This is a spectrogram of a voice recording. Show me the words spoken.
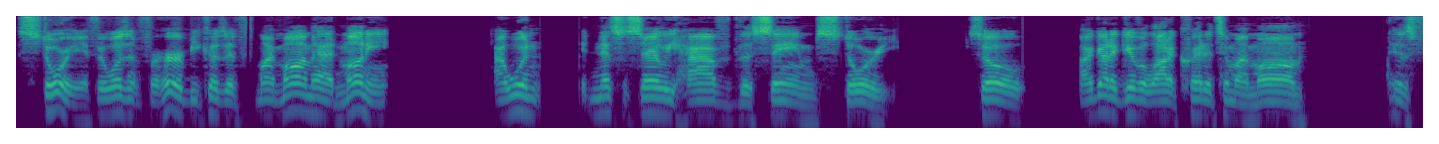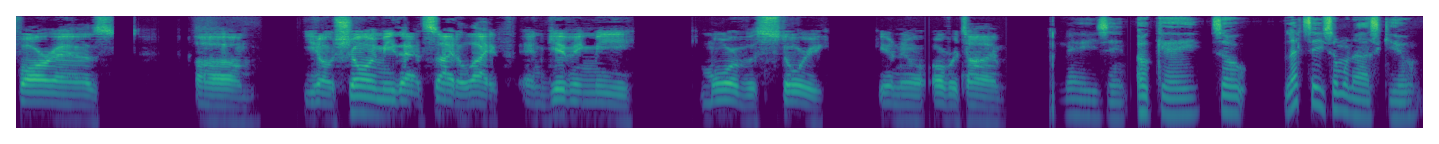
story. If it wasn't for her, because if my mom had money, I wouldn't necessarily have the same story. So I got to give a lot of credit to my mom as far as, um, you know, showing me that side of life and giving me more of a story, you know, over time. Amazing. Okay, so let's say someone asks you,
